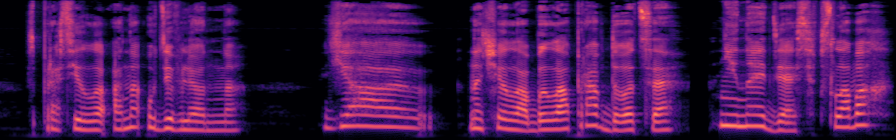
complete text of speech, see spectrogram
— спросила она удивленно. «Я...» — начала было оправдываться, не найдясь в словах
